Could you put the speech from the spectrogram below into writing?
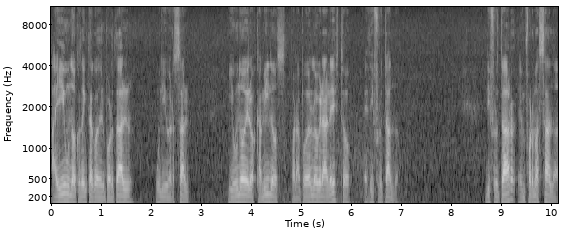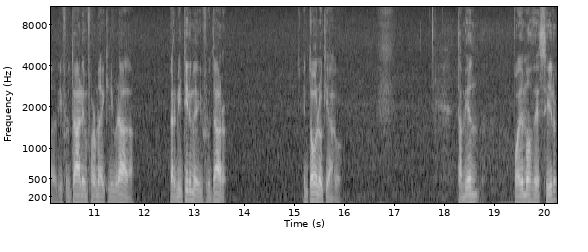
Ahí uno conecta con el portal universal. Y uno de los caminos para poder lograr esto es disfrutando. Disfrutar en forma sana, disfrutar en forma equilibrada, permitirme disfrutar en todo lo que hago. También podemos decir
